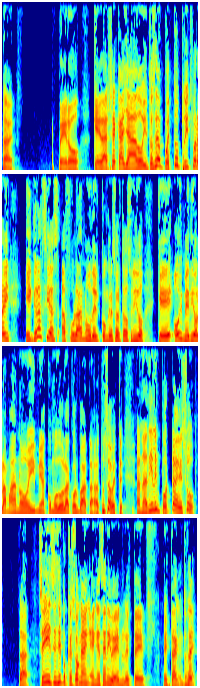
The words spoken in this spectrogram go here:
¿Sabes? Pero quedarse callado. Y entonces han puesto tweets por ahí. Y gracias a fulano del Congreso de Estados Unidos que hoy me dio la mano y me acomodó la corbata. Tú sabes, a nadie le importa eso. O sea, sí, sí, sí, porque son en, ese nivel. Este, están, entonces,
